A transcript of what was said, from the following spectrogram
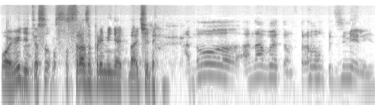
Ой, видите, с- сразу применять начали. Оно, она в этом, в правом подземелье.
